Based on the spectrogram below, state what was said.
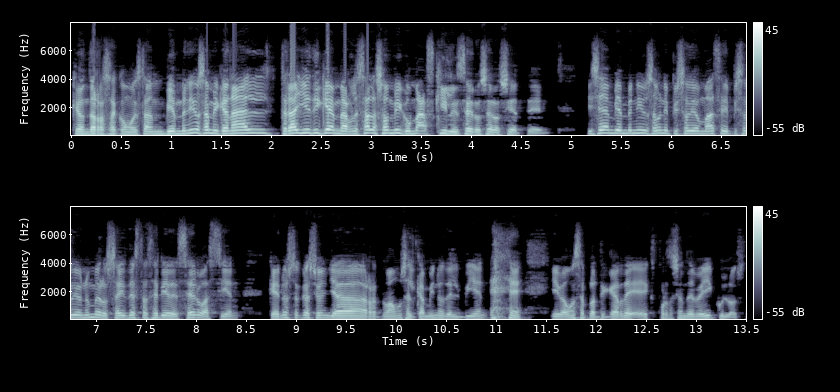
¿Qué onda, raza? ¿Cómo están? Bienvenidos a mi canal Tragedy Gamer, les habla su amigo Maskiller007 Y sean bienvenidos a un episodio más, el episodio número 6 de esta serie de 0 a 100 Que en esta ocasión ya retomamos el camino del bien y vamos a platicar de exportación de vehículos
